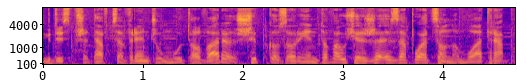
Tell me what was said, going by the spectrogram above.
Gdy sprzedawca wręczył mu towar, szybko zorientował się, że zapłacono mu atrapą.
